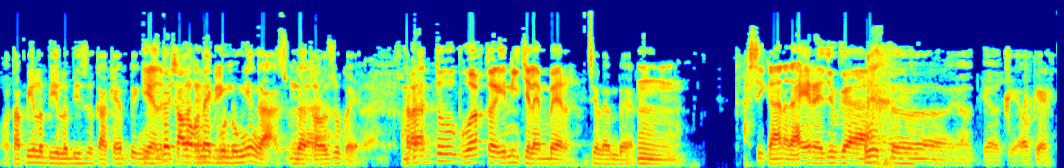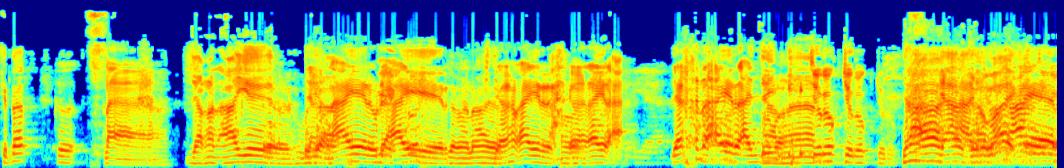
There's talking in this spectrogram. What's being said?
Oh, tapi lebih lebih suka camping. Iya, Maksudnya suka kalau naik camping. gunungnya nggak nggak Enggak. terlalu suka ya. Kemarin tuh gua ke ini Cilember. Cilember. Hmm. Asik kan ada airnya juga. Betul. Ya, Oke oke oke. Kita ke Nah, Jangan air. jangan air, udah air. Jangan air. Jangan air, jangan air. Jangan air anjing. Curug, curug, curug. Ya, Ya, curug jangan air. air.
